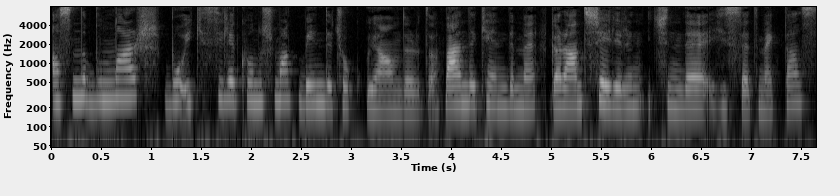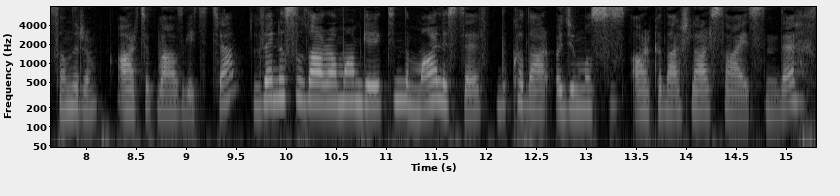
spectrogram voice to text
Aslında bunlar bu ikisiyle konuşmak beni de çok uyandırdı. Ben de kendimi garanti şeylerin içinde hissetmekten sanırım artık vazgeçeceğim. Ve nasıl davranmam gerektiğini de maalesef bu kadar acımasız arkadaşlar sayesinde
